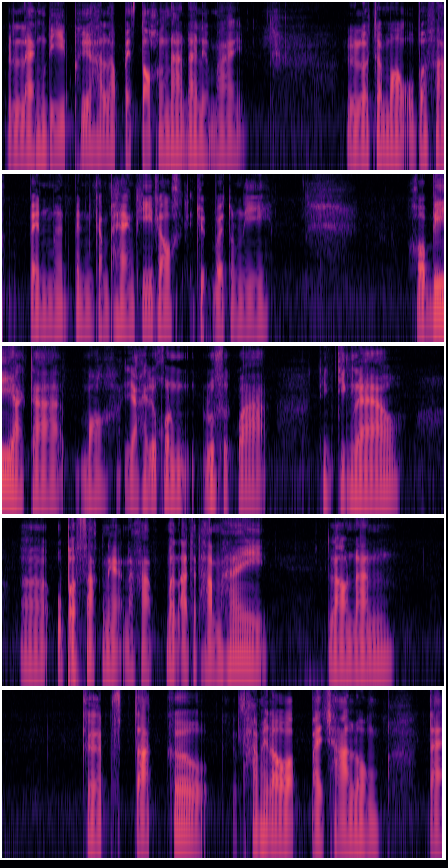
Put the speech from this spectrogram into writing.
เป็นแรงดีดเพื่อให้เราไปต่อข้างหน้าได้หรือไม่ หรือเราจะมองอุปสรรคเป็นเหมือนเป็นกำแพงที่เราหยุดไว้ตรงนี้โคบี้อยากจะมองอยากให้ทุกคนรู้สึกว่าจริงๆแล้วอุปสรรคเนี่ยนะครับ มันอาจจะทำให้เรานั้นเกิดสตั๊กเกิลทำให้เราไปช้าลง แต่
